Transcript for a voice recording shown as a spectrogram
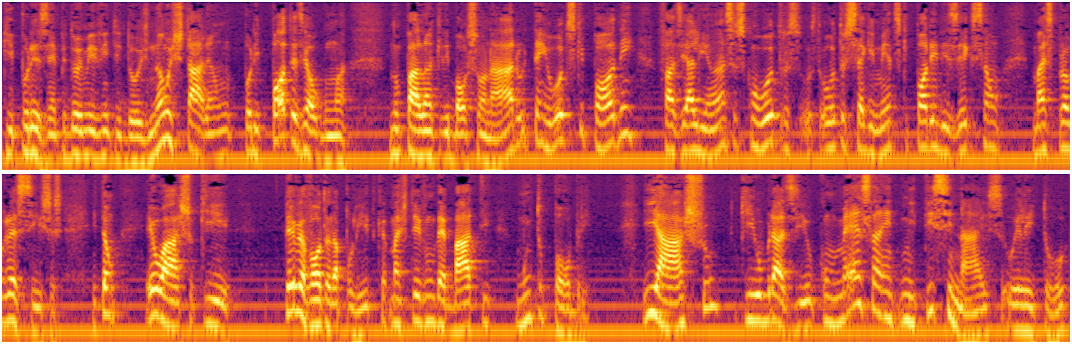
que, por exemplo, em 2022 não estarão, por hipótese alguma, no palanque de Bolsonaro, e tem outros que podem fazer alianças com outros, outros segmentos que podem dizer que são mais progressistas. Então, eu acho que teve a volta da política, mas teve um debate muito pobre. E acho que o Brasil começa a emitir sinais, o eleitor,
